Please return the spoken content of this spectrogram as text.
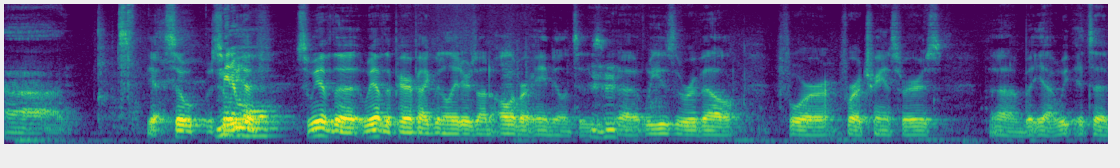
uh, Yeah. So, so we have so we have the we have the Parapack ventilators on all of our ambulances. Mm-hmm. Uh, we use the ReVel for for our transfers, uh, but yeah, we, it's a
